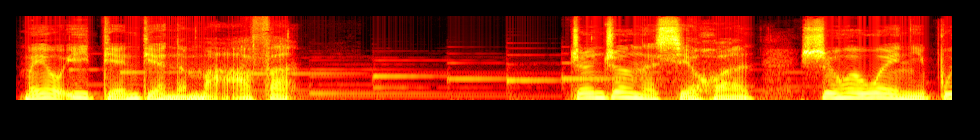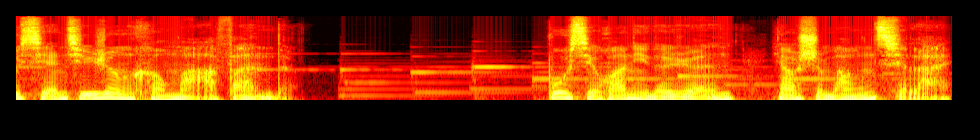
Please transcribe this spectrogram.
没有一点点的麻烦。真正的喜欢是会为你不嫌弃任何麻烦的。不喜欢你的人，要是忙起来，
